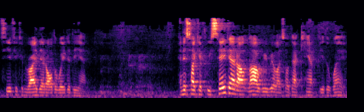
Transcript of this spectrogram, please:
See if you can ride that all the way to the end. And it's like if we say that out loud, we realize, oh, that can't be the way.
